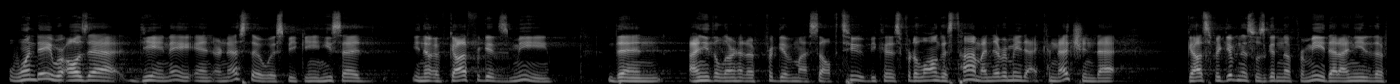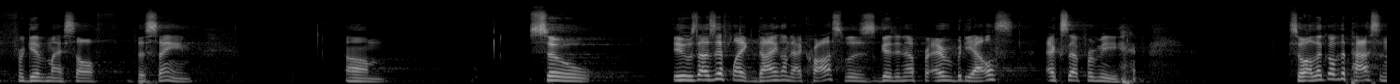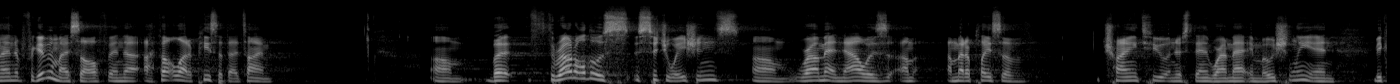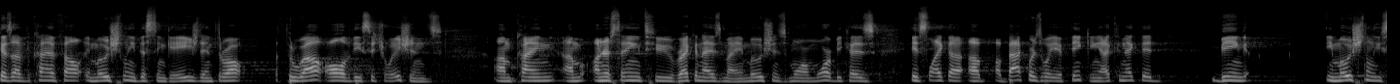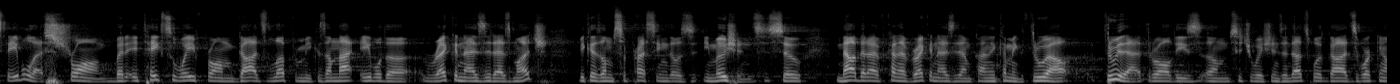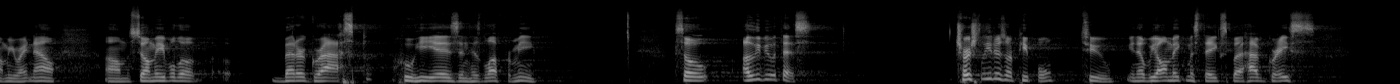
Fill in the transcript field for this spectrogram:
one day where I was at DNA and Ernesto was speaking, and he said, You know, if God forgives me, then I need to learn how to forgive myself too, because for the longest time, I never made that connection that God's forgiveness was good enough for me, that I needed to forgive myself the same. Um, so it was as if like dying on that cross was good enough for everybody else except for me. so I let go of the past and I ended up forgiving myself, and uh, I felt a lot of peace at that time. Um, but throughout all those situations, um, where I'm at now is I'm, I'm at a place of trying to understand where I'm at emotionally, and because I've kind of felt emotionally disengaged, and throughout throughout all of these situations, I'm kind I'm understanding to recognize my emotions more and more because it's like a, a, a backwards way of thinking. I connected being emotionally stable as strong, but it takes away from God's love for me because I'm not able to recognize it as much because I'm suppressing those emotions. So now that I've kind of recognized it, I'm kind of coming throughout through that through all these um, situations, and that's what God's working on me right now. Um, so I'm able to better grasp who He is and His love for me. So I'll leave you with this. Church leaders are people too. You know, we all make mistakes, but have grace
